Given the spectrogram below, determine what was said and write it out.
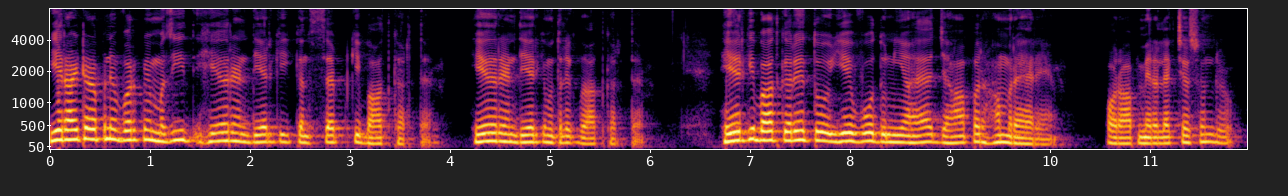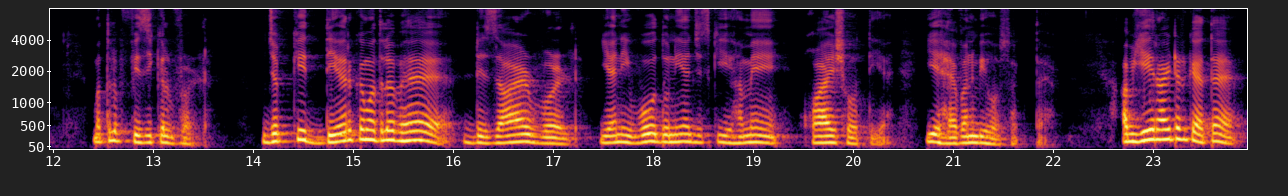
ये राइटर अपने वर्क में मज़ीद हेयर एंड देयर की कंसेप्ट की बात करता है। हेयर एंड देयर के मतलब बात करता है। हेयर की बात करें तो ये वो दुनिया है जहाँ पर हम रह रहे हैं। और आप मेरा लेक्चर सुन रहे हो। मतलब फ़िज़िकल वर्ल्ड जबकि देयर का मतलब है डिज़ायर वर्ल्ड यानी वो दुनिया जिसकी हमें ख्वाहिश होती है। ये हेवन भी हो सकता है। अब ये राइटर कहता है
